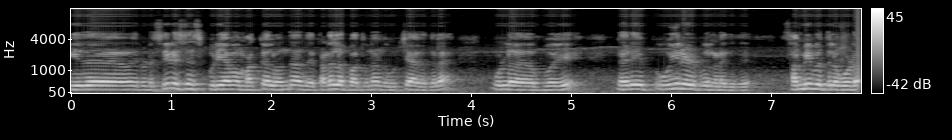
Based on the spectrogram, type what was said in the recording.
இது இதோட சீரியஸ்னஸ் புரியாமல் மக்கள் வந்து அந்த கடலை பார்த்தோன்னா அந்த உற்சாகத்தில் உள்ளே போய் நிறைய உயிரிழப்புகள் நடக்குது. சமீபத்தில் கூட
